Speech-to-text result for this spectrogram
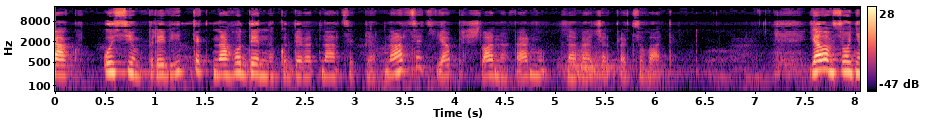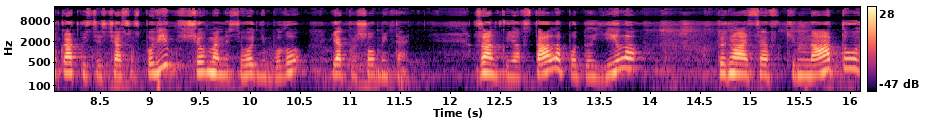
Так, усім привітик. На годиннику 19.15 я прийшла на ферму на вечір працювати. Я вам сьогодні в краткості зараз розповім, що в мене сьогодні було, як пройшов мій день. Зранку я встала, подоїла, приймалася в кімнату,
